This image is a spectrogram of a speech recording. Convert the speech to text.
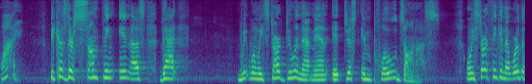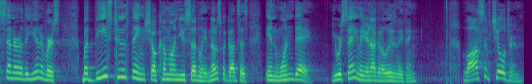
Why? Because there's something in us that we, when we start doing that, man, it just implodes on us. When we start thinking that we're the center of the universe, but these two things shall come on you suddenly. Notice what God says in one day. You were saying that you're not going to lose anything. Loss of children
